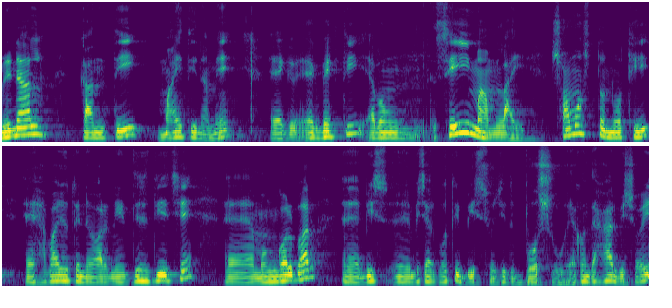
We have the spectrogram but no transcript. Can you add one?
মৃণাল কান্তি মাইতি নামে এক এক ব্যক্তি এবং সেই মামলায় সমস্ত নথি হেফাজতে নেওয়ার নির্দেশ দিয়েছে। মঙ্গলবার বিচারপতি বিশ্বজিৎ বসু। এখন দেখার বিষয়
